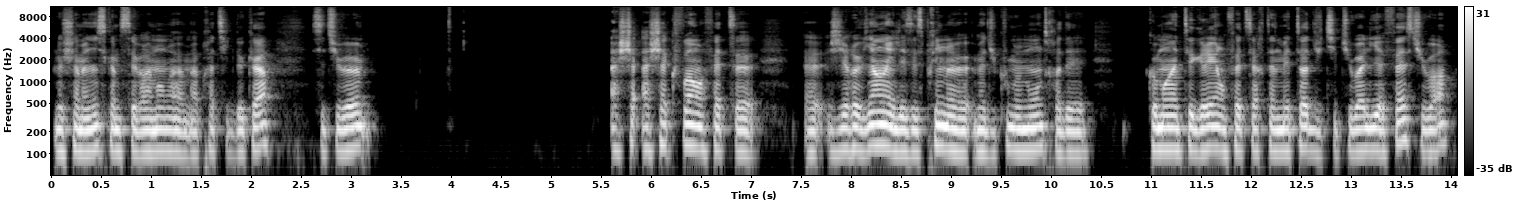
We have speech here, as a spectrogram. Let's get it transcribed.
le chamanisme, comme c'est vraiment ma, pratique de cœur, si tu veux, à, chaque fois, en fait, euh, euh, j'y reviens et les esprits me, me, du coup me montrent des comment intégrer en fait certaines méthodes du type, tu vois, l'IFS, tu vois.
